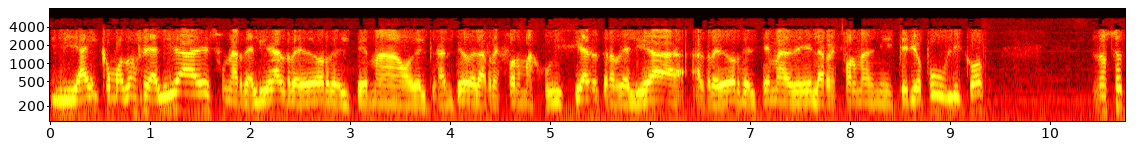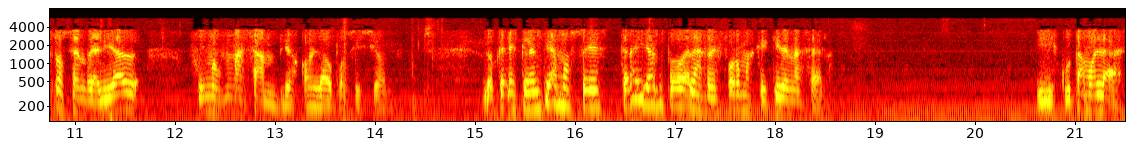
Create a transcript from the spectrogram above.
y hay como dos realidades, una realidad alrededor del tema o del planteo de la reforma judicial, otra realidad alrededor del tema de la reforma del Ministerio Público. Nosotros en realidad fuimos más amplios con la oposición. Lo que les planteamos es traigan todas las reformas que quieren hacer y discutámoslas.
